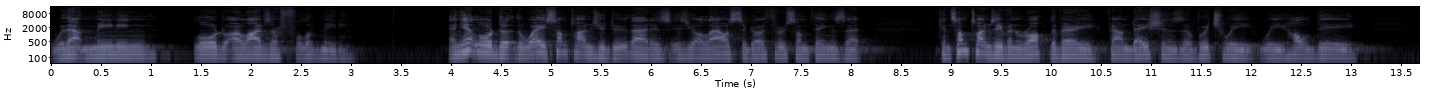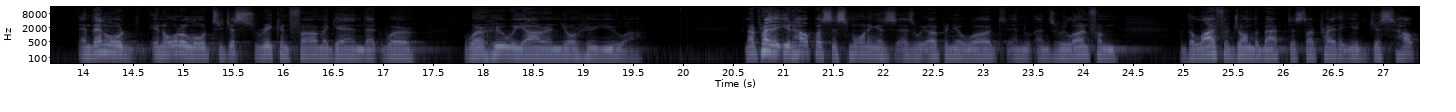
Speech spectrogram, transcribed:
without meaning. Lord, our lives are full of meaning. And yet, Lord, the, the way sometimes you do that is, is you allow us to go through some things that can sometimes even rock the very foundations of which we, we hold dear. And then, Lord, in order, Lord, to just reconfirm again that we're we're who we are and you're who you are. And I pray that you'd help us this morning as, as we open your word and as we learn from the life of John the Baptist. I pray that you'd just help,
